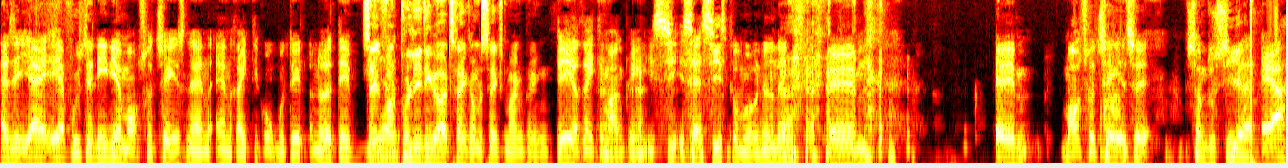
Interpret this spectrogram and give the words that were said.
altså, jeg, jeg er fuldstændig enig i, at momsfritagelsen er en, er en rigtig god model. Og noget af det, vi Selv for havde- en politiker er 3,6 mange penge. Det er rigtig mange penge, isi- især sidst på måneden. Ikke? øhm, øhm, momsfritagelse, som du siger, er,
